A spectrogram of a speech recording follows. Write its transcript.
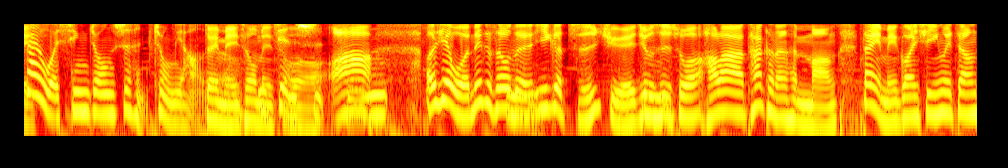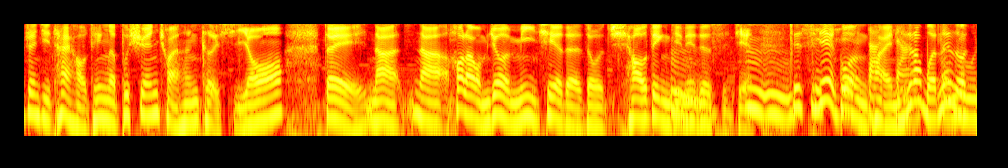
在我心中是很重要的。对，没错没错，一件事情。而且我那个时候的一个直觉就是说，好啦，他可能很忙，但也没关系，因为这张专辑太好听了，不宣传很可惜哦。对，那那后来我们就很密切的就敲定今天这个时间，嗯嗯，这时间也过很快。你知道我那时候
